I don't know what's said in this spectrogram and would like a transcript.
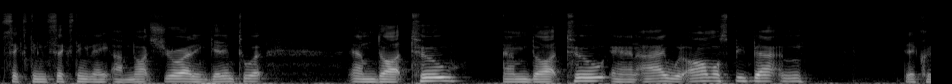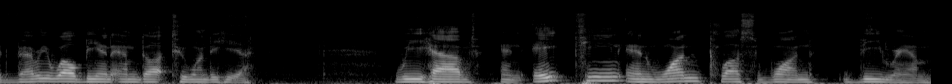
16, 16, 8. I'm not sure. I didn't get into it. M.2, M.2, and I would almost be betting there could very well be an M.2 under here. We have an 18 and 1 plus 1 VRAM.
